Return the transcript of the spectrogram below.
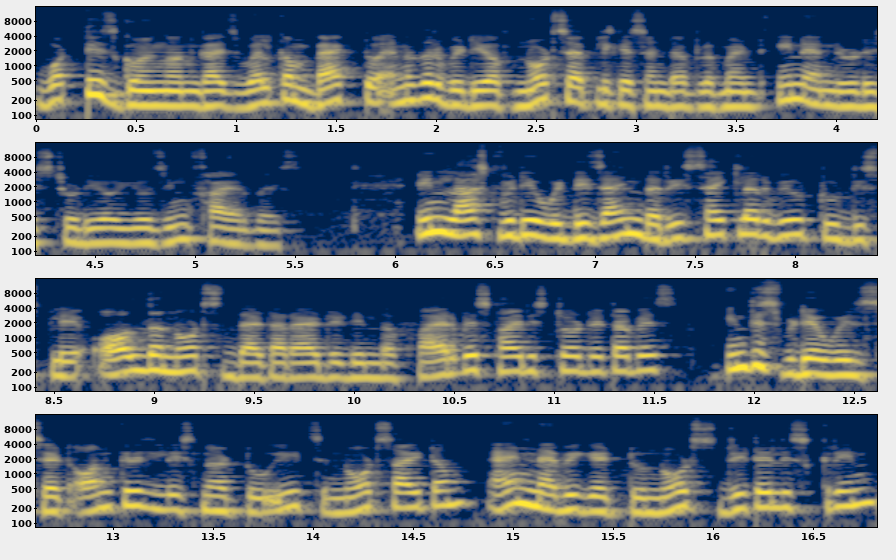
What is going on guys? Welcome back to another video of Notes application development in Android Studio using Firebase. In last video we designed the recycler view to display all the notes that are added in the Firebase Firestore database. In this video we'll set on-click listener to each notes item and navigate to notes detail screen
